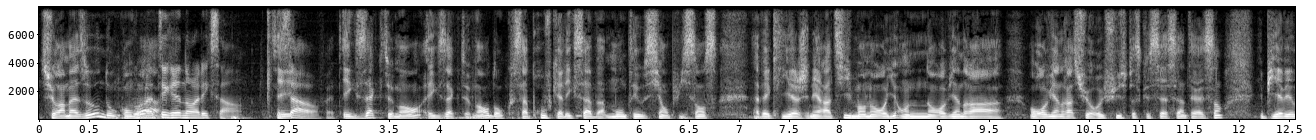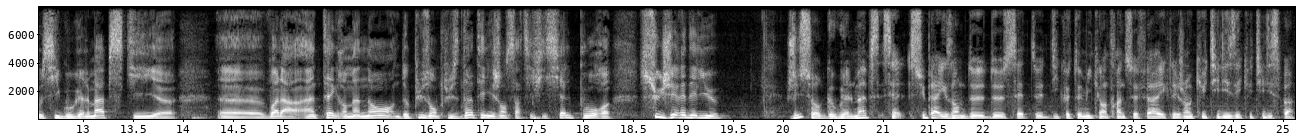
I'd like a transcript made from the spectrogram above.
sur Amazon. Donc on va l'intégrer dans Alexa. hein. C'est ça, en fait. Exactement, exactement. Donc ça prouve qu'Alexa va monter aussi en puissance avec l'IA générative, mais on en, re- on en reviendra, on reviendra sur Rufus parce que c'est assez intéressant. Et puis il y avait aussi Google Maps qui, euh, euh, voilà, intègre maintenant de plus en plus d'intelligence artificielle pour suggérer des lieux. Juste sur Google Maps, c'est un super exemple de, de cette dichotomie qui est en train de se faire avec les gens qui utilisent et qui n'utilisent pas.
